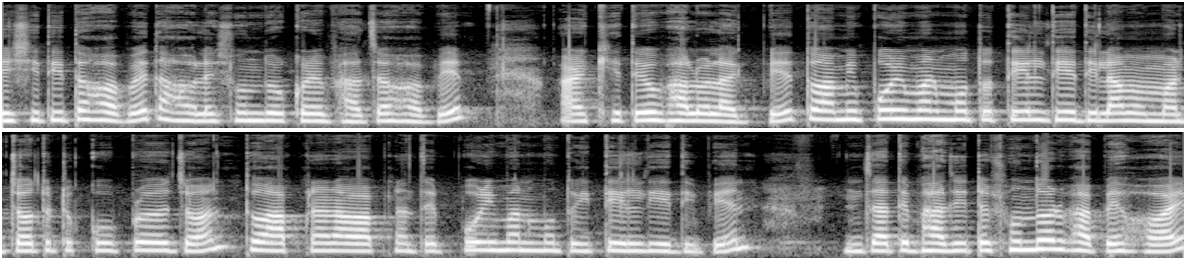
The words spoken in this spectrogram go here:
বেশি দিতে হবে, তাহলে সুন্দর করে ভাজা হবে আর খেতেও ভালো লাগবে। তো আমি পরিমাণ মতো তেল দিয়ে দিলাম আমার যতটুকু প্রয়োজন, তো আপনারাও আপনাদের পরিমাণ মতোই তেল দিয়ে দিবেন যাতে ভাজিটা সুন্দরভাবে হয়।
